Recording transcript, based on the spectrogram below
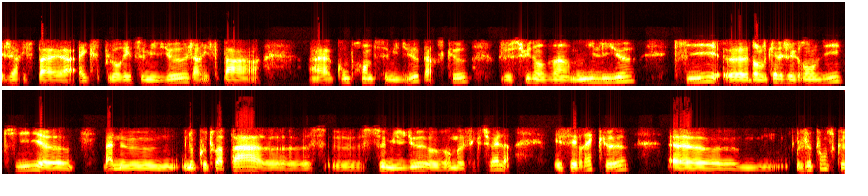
j'arrive pas à explorer ce milieu, j'arrive pas à, comprendre ce milieu parce que je suis dans un milieu qui euh, dans lequel j'ai grandi, qui bah, ne ne côtoie pas ce, milieu homosexuel. Et c'est vrai que je pense que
